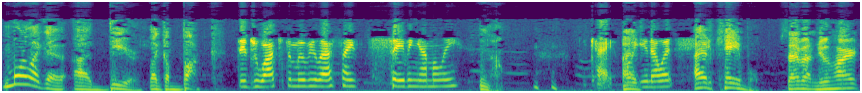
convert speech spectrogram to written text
More like a, a deer, like a buck. Did you watch the movie last night, Saving Emily? No, Okay. Well, I- you know what? I have cable. Is that about Newhart?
